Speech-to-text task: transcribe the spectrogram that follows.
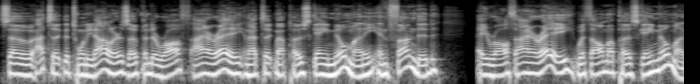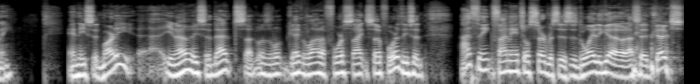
So I took the $20, opened a Roth IRA, and I took my post game meal money and funded a Roth IRA with all my post game meal money. And he said, Marty, uh, you know, he said that was gave a lot of foresight and so forth. He said, I think financial services is the way to go. And I said, Coach,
